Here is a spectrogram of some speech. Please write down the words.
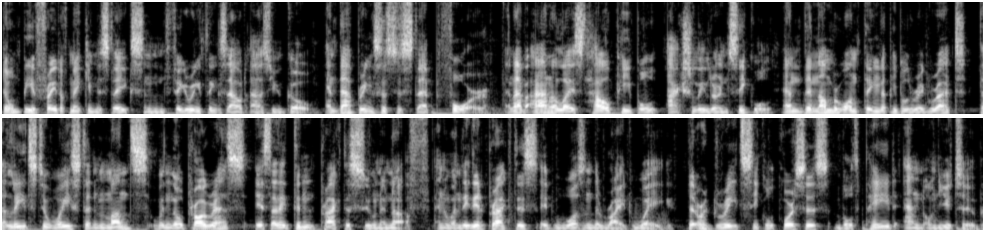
don't be afraid of making mistakes and figuring things out as you go. And that brings us to step 4. And I've analyzed how people actually learn SQL, and the number one thing that people regret that leads to wasted months with no progress is that they didn't practice soon enough, and when they did practice, it wasn't the right way. There are great SQL courses, both paid and on YouTube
